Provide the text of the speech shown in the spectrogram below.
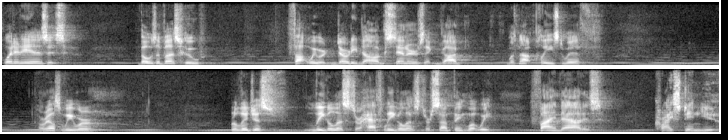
What it is, is those of us who thought we were dirty dog sinners that God was not pleased with, or else we were religious legalists or half legalists or something, what we find out is Christ in you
